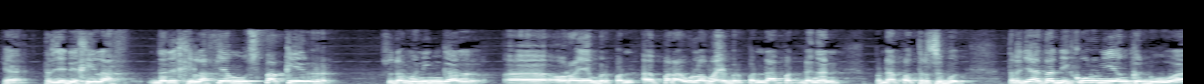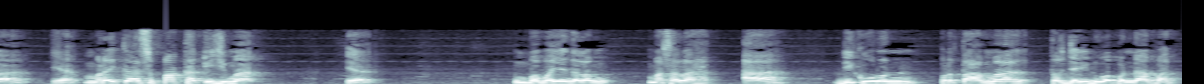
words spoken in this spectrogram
Ya, terjadi khilaf. Dari khilafnya mustakir sudah meninggal uh, orang yang berpen, uh, para ulama yang berpendapat dengan pendapat tersebut. Ternyata di kurun yang kedua, ya, mereka sepakat ijma. Ya. Umpamanya dalam masalah A, di kurun pertama terjadi dua pendapat.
